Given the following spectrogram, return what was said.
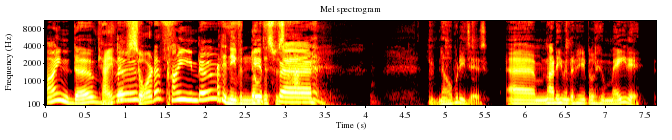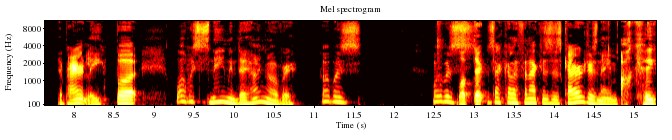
kind of. Kind of, sort of? Kind of. I didn't even know If, this was uh, happening. Nobody did. Um, not even the people who made it, apparently. But what was his name in The Hangover? What was. What was What, the- Zach Galifianakis' character's name? Oh, who,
